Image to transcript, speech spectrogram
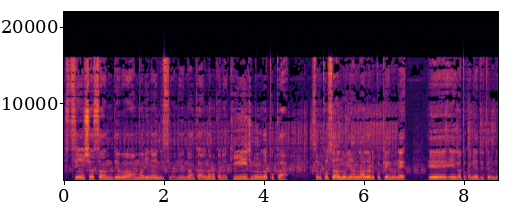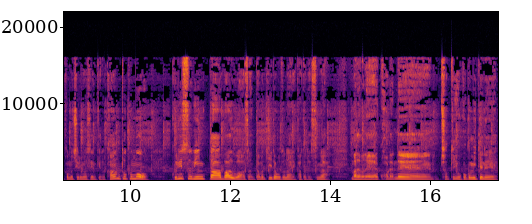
出演者さんではあんまりいないんですよね。なんかあれなのかな、ティーンエイジものだとか、それこそあのヤングアダルト系のね、えー、映画とかには出てるのかもしれませんけど、監督もクリス・ウィンターバウアーさんってあんま聞いたことない方ですが、まあでもね、これね、ちょっと予告見てね、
